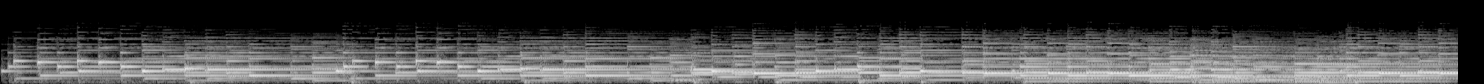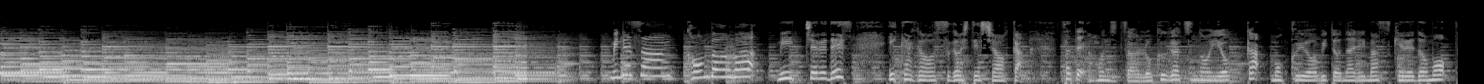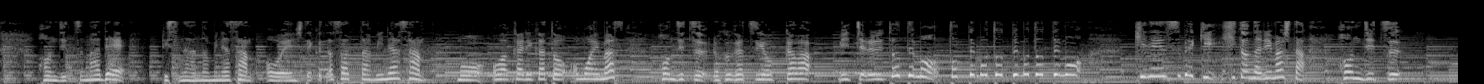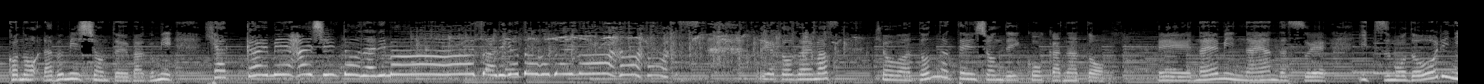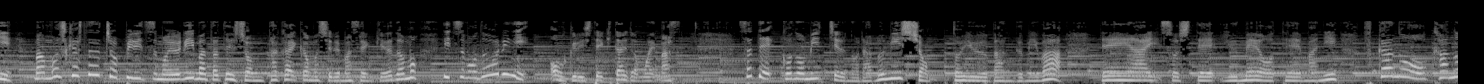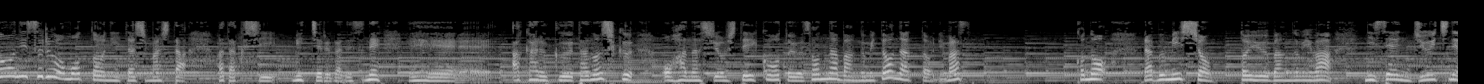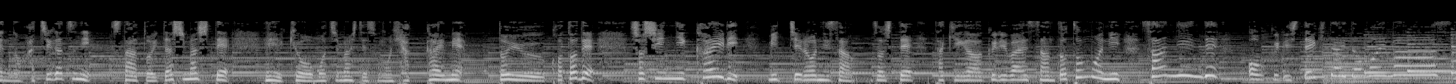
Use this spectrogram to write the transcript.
皆さん、こんばんは、ミッチェルです。いかがお過ごしでしょうかさて、本日は6月の4日、木曜日となりますけれども、本日までリスナーの皆さん、応援してくださった皆さん、もうお分かりかと思います。本日6月4日は、ミッチェルにとっても、とってもとってもとっても、記念すべき日となりました。本日、このラブミッションという番組、100回目配信となります。ありがとうございます。ありがとうございます。今日はどんなテンションでいこうかなと、えー悩みに悩んだ末、いつも通りに、まあもしかしたらちょっぴりいつもよりまたテンション高いかもしれませんけれども、いつも通りにお送りしていきたいと思います。さて、このミッチェルのラブミッションという番組は、恋愛、そして夢をテーマに、不可能を可能にするをモットーにいたしました。私、ミッチェルがですね、えー、明るく楽しくお話をしていこうという、そんな番組となっております。このラブミッションという番組は2011年の8月にスタートいたしまして、えー今日をもちましてその100回目ということで初心に帰りミッチェルお兄さんそして滝川栗林さんとともに3人でお送りしていきたいと思います。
